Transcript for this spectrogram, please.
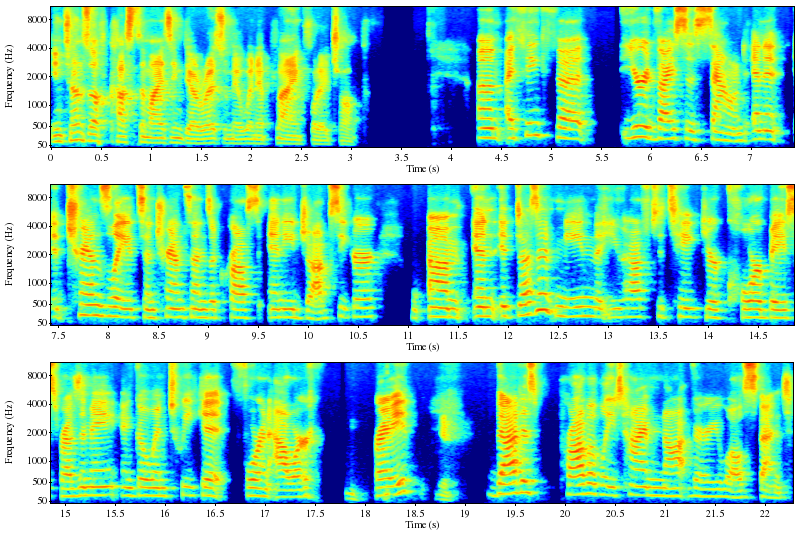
in terms of customizing their resume when applying for a job? Um, I think that your advice is sound and it, it translates and transcends across any job seeker. Um, and it doesn't mean that you have to take your core base resume and go and tweak it for an hour, mm-hmm. right? Yeah. That is probably time not very well spent.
